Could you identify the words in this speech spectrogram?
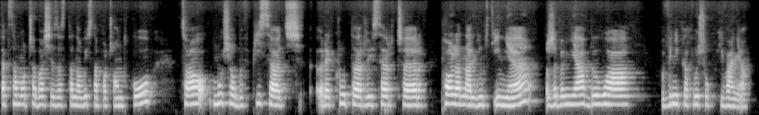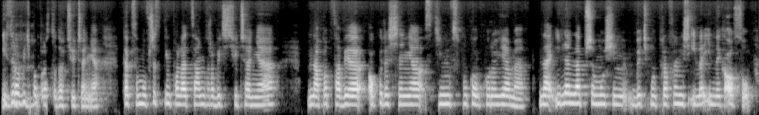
Tak samo trzeba się zastanowić na początku, co musiałby wpisać rekruter, researcher, pola na LinkedInie, żebym ja była w wynikach wyszukiwania i zrobić mhm. po prostu to ćwiczenie. Tak samo wszystkim polecam zrobić ćwiczenie na podstawie określenia, z kim współkonkurujemy, na ile lepszy musi być mój profil niż ile innych osób.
